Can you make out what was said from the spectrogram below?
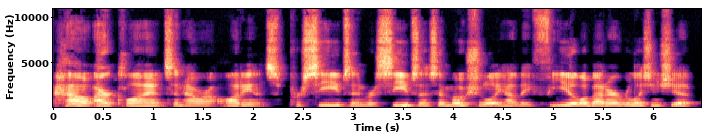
how our clients and how our audience perceives and receives us emotionally, how they feel about our relationship,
